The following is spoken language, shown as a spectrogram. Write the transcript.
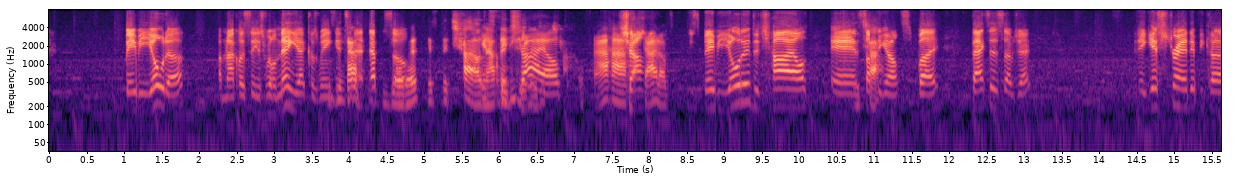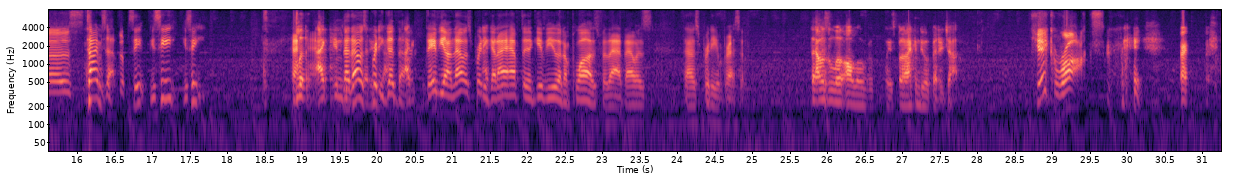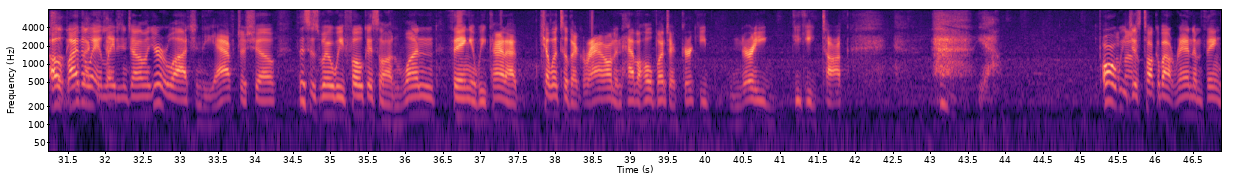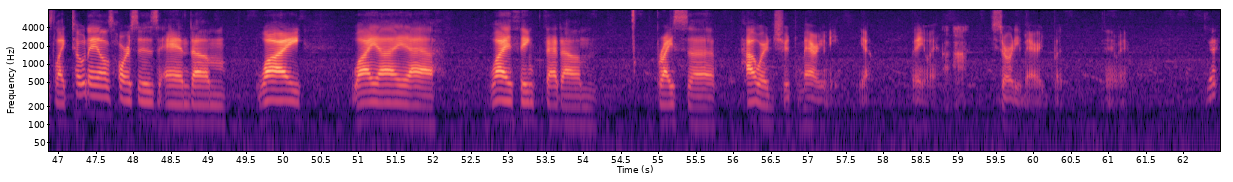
Baby Yoda, I'm not going to say his real name yet because we ain't get to not that episode. Yoda, it's the child, It's not the baby Yoda, it's child. Aha, uh-huh. Child. got him. It's Baby Yoda, the child, and The something child. else. But back to the subject. They get stranded because Time's up. See, you see, you see. Look, I can no, that was pretty job. good though, I- Davion. That was pretty I good. I have to give you an applause for that. That was that was pretty impressive. That was a little all over the place, but I can do a better job. kick rocks. All right. Oh, So by the way, to ladies and gentlemen, you're watching the after show. This is where we focus on one thing and we kind of kill it to the ground and have a whole bunch of quirky, nerdy, geeky talk. yeah. Or we just talk about random things like toenails, horses, and um, why, why I, uh, why I think that um, Bryce uh, Howard should marry me. Yeah. But anyway, Uh-uh. she's already married. But anyway. Yeah.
